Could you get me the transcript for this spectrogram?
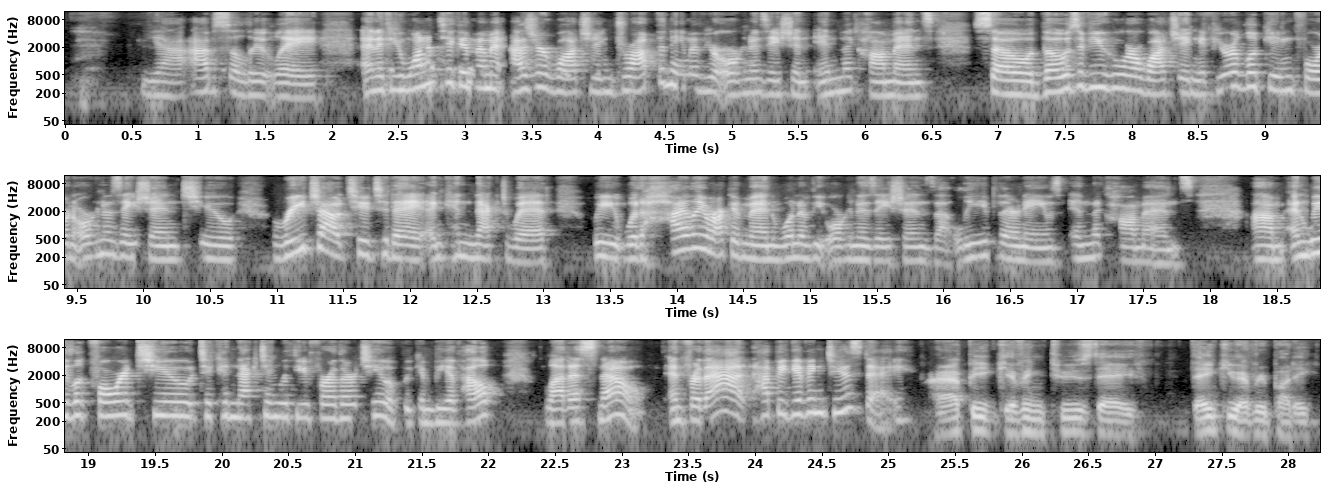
Yeah, absolutely. And if you want to take a moment as you're watching, drop the name of your organization in the comments. So, those of you who are watching, if you're looking for an organization to reach out to today and connect with, we would highly recommend one of the organizations that leave their names in the comments. Um, and we look forward to to connecting with you further too. If we can be of help, let us know. And for that, happy Giving Tuesday. Happy Giving Tuesday. Thank you, everybody.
